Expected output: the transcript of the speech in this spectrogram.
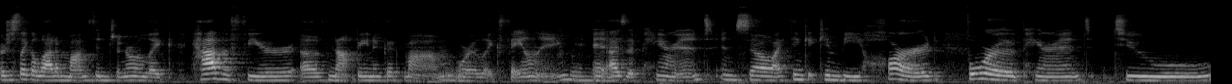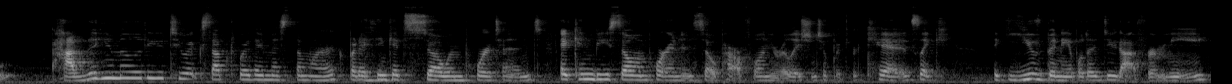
or just like a lot of moms in general like have a fear of not being a good mom mm-hmm. or like failing mm-hmm. as a parent and so i think it can be hard for a parent to have the humility to accept where they missed the mark, but I think mm-hmm. it's so important. It can be so important and so powerful in your relationship with your kids. Like like you've been able to do that for me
